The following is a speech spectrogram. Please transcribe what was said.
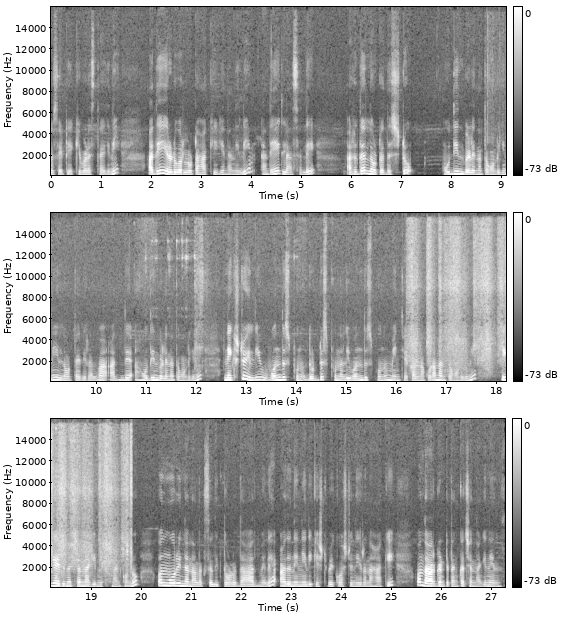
ಸೊಸೈಟಿ ಅಕ್ಕಿ ಬಳಸ್ತಾ ಇದ್ದೀನಿ. ಅದೇ ಎರಡೂವರೆ ಲೋಟ ಅಕ್ಕಿಗೆ ನಾನಿಲ್ಲಿ ಅದೇ ಗ್ಲಾಸಲ್ಲಿ ಅರ್ಧ ಲೋಟದಷ್ಟು ಉದ್ದಿನ ಬೇಳೆನ ತೊಗೊಂಡಿದ್ದೀನಿ. ಇಲ್ಲಿ ನೋಡ್ತಾ ಇದ್ದೀರಲ್ವ? ಅದೇ ಉದ್ದಿನ ಬೇಳೆನ ತೊಗೊಂಡಿದ್ದೀನಿ. ನೆಕ್ಸ್ಟು ಇಲ್ಲಿ ಒಂದು ಸ್ಪೂನು, ದೊಡ್ಡ ಸ್ಪೂನಲ್ಲಿ ಒಂದು ಸ್ಪೂನು ಮೆಂತ್ಯ ಕಾಳನ್ನ ಕೂಡ ನಾನು ತೊಗೊಂಡಿದ್ದೀನಿ. ಈಗ ಇದನ್ನು ಚೆನ್ನಾಗಿ ಮಿಕ್ಸ್ ಮಾಡಿಕೊಂಡು ಒಂದು ಮೂರಿಂದ ನಾಲ್ಕು ಸಲ ತೊಳೆದಾದಮೇಲೆ ಅದು ನೆನೆಯೋದಕ್ಕೆ ಎಷ್ಟು ಬೇಕೋ ಅಷ್ಟು ನೀರನ್ನು ಹಾಕಿ ಒಂದು ಆರು ಗಂಟೆ ತನಕ ಚೆನ್ನಾಗಿ ನೆನ್ಸ್,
